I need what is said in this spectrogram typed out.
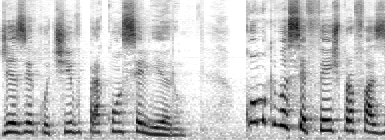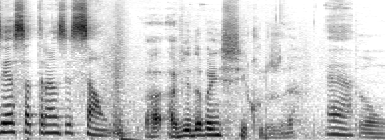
de executivo para conselheiro. Como que você fez para fazer essa transição? A, a, vida vai em ciclos, né? É. Então,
